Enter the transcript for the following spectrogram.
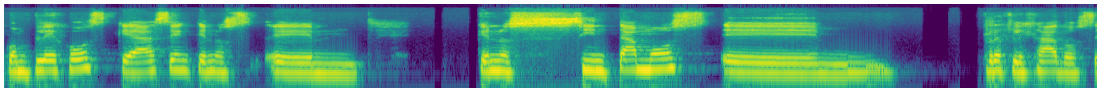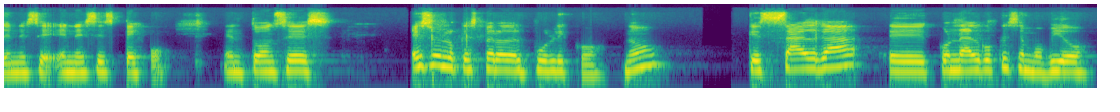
complejos que hacen que nos que nos sintamos eh, reflejados en ese, en ese espejo. Entonces, eso es lo que espero del público, ¿no? Que salga eh, con algo que se movió.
